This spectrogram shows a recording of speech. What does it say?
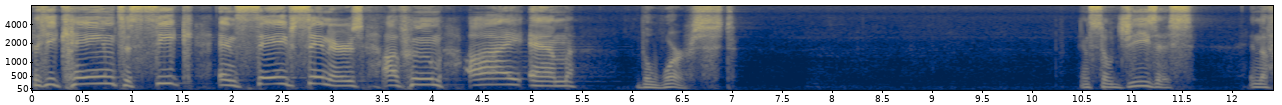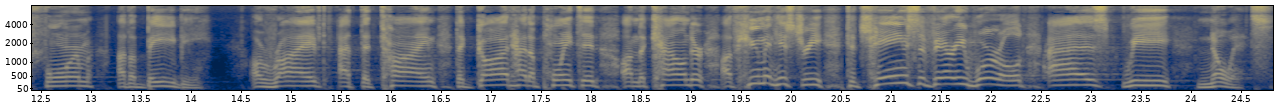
that he came to seek and save sinners, of whom I am the worst. And so Jesus, in the form of a baby, arrived at the time that God had appointed on the calendar of human history to change the very world as we know it.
